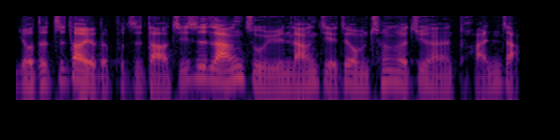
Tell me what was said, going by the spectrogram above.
有的知道，有的不知道。其实郎祖云、郎姐就我们春和剧团的团长，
